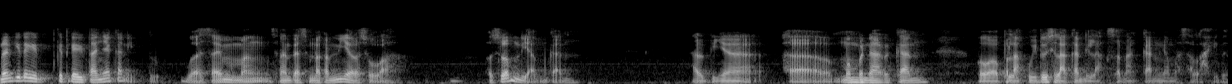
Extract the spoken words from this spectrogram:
Dan kita ketika ditanyakan itu, bahwa saya memang senantiasa melakukan ini ya Rasulullah. Rasulullah mendiamkan. Artinya uh, membenarkan bahwa pelaku itu silakan dilaksanakan nggak masalah itu.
